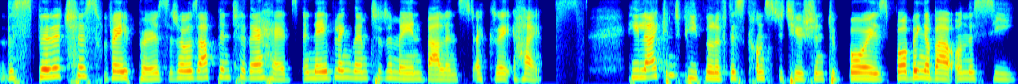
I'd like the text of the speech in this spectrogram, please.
The spirituous vapors rose up into their heads, enabling them to remain balanced at great heights. He likened people of this constitution to buoys bobbing about on the sea,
